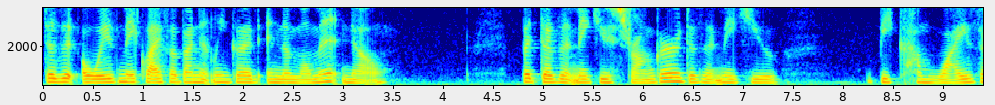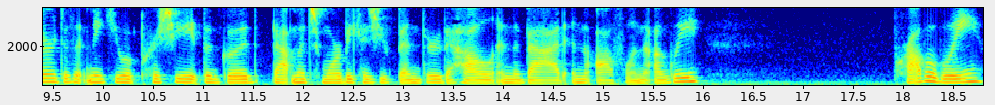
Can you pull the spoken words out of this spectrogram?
does it always make life abundantly good in the moment no but does it make you stronger? Does it make you become wiser? Does it make you appreciate the good that much more because you've been through the hell and the bad and the awful and the ugly? Probably.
